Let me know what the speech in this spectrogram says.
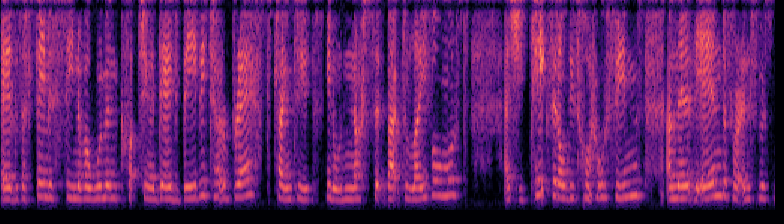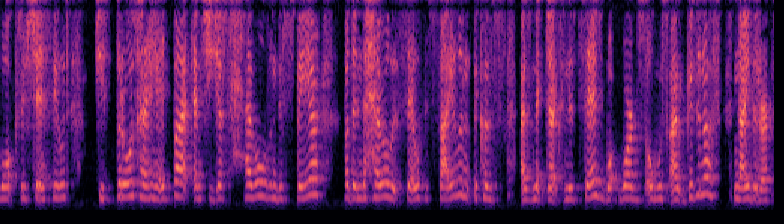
Uh, there's a famous scene of a woman clutching a dead baby to her breast, trying to, you know, nurse it back to life almost. And she takes in all these horrible scenes. And then at the end of her infamous walk through Sheffield, she throws her head back and she just howls in despair. But then the howl itself is silent because, as Mick Jackson had said, words almost aren't good enough. Neither are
